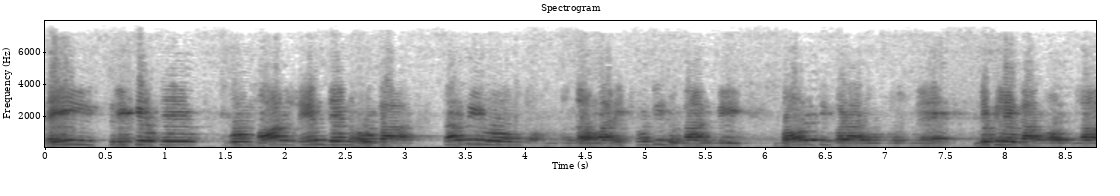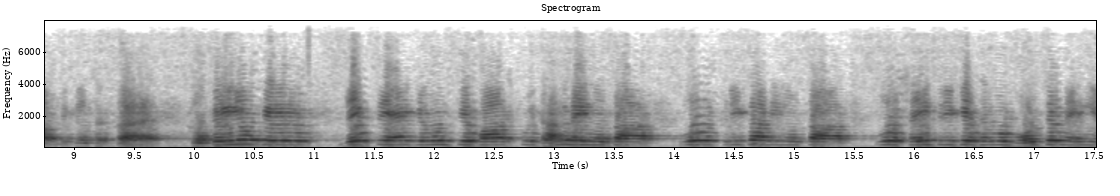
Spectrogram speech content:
सही तरीके से वो माल लेन देन होगा, तभी वो हमारी छोटी दुकान भी बहुत ही बड़ा रूप उसमें निकलेगा, बहुत लाभ निकल सकता है। तो कईयों के देखते हैं कि उनके पास कोई ढंग नहीं होता, वो तरीका नहीं होता, वो सही तरीके से वो बोलते नहीं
